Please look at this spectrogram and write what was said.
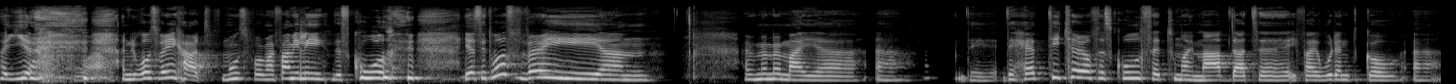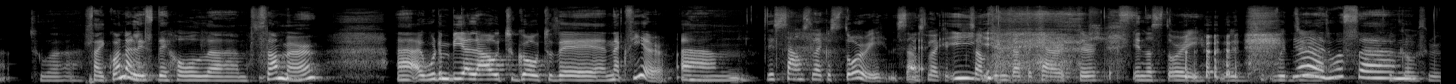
a year. Wow. and it was very hard, most for my family, the school. yes, it was very. Um, I remember my. Uh, uh, the, the head teacher of the school said to my mom that uh, if I wouldn't go uh, to a psychoanalyst the whole um, summer, uh, I wouldn't be allowed to go to the next year. Um, this sounds like a story. This sounds like a, Uh, something that the character in a story would, would yeah, do, it was would go um, through.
